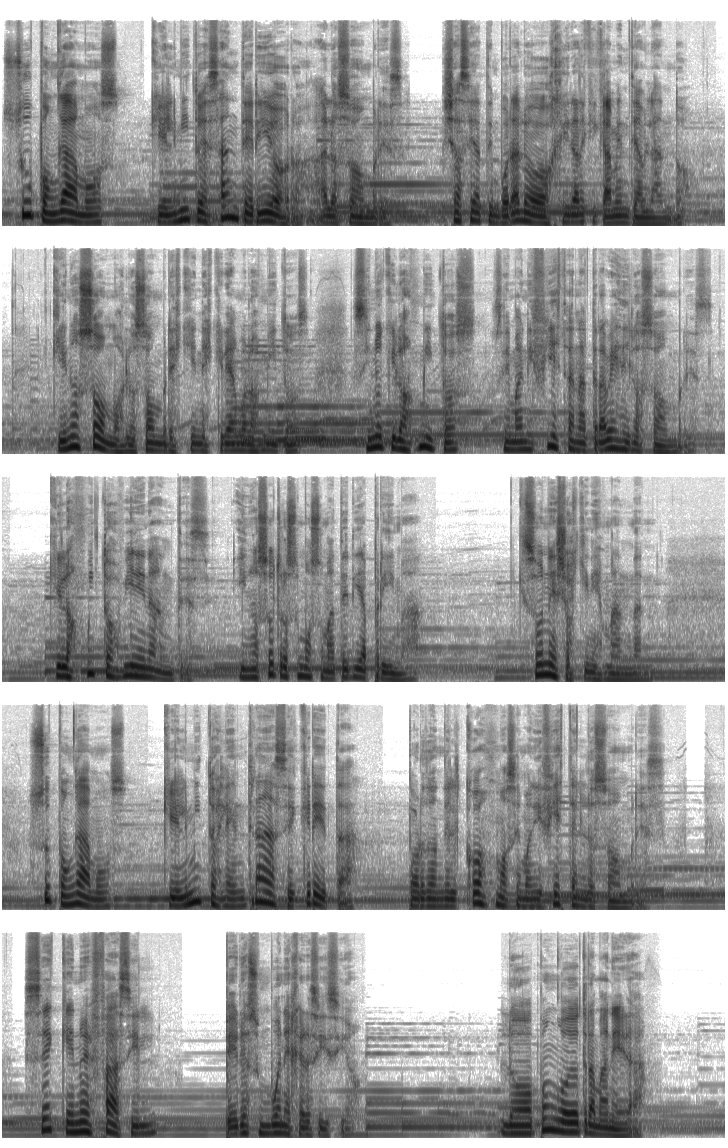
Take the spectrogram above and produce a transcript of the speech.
Supongamos que el mito es anterior a los hombres, ya sea temporal o jerárquicamente hablando. Que no somos los hombres quienes creamos los mitos, sino que los mitos se manifiestan a través de los hombres. Que los mitos vienen antes y nosotros somos su materia prima. Que son ellos quienes mandan. Supongamos que el mito es la entrada secreta por donde el cosmos se manifiesta en los hombres. Sé que no es fácil, pero es un buen ejercicio. Lo pongo de otra manera.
